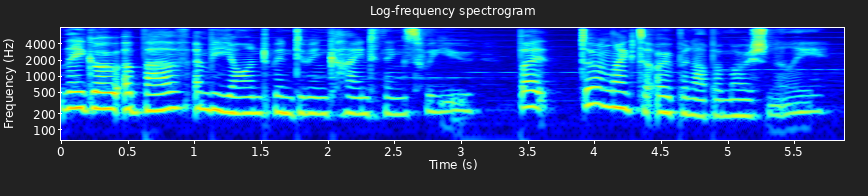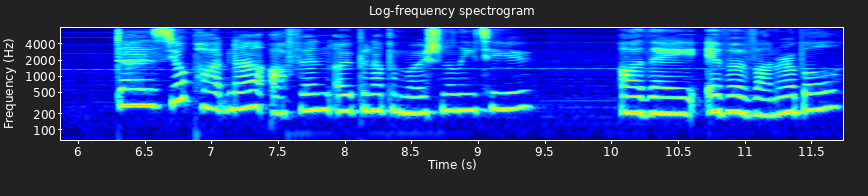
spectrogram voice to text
They go above and beyond when doing kind things for you, but don't like to open up emotionally. Does your partner often open up emotionally to you? Are they ever vulnerable?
